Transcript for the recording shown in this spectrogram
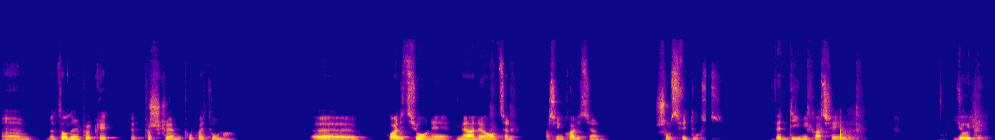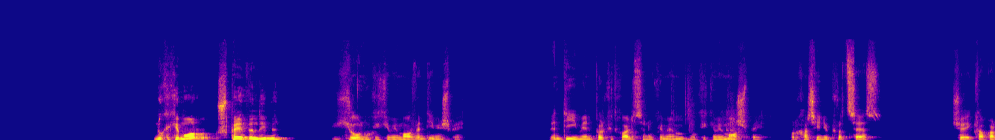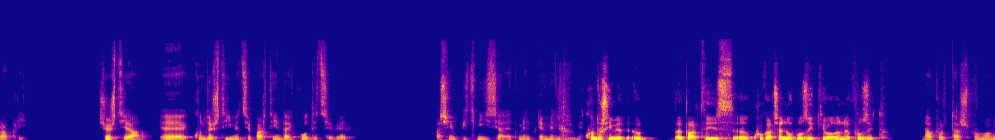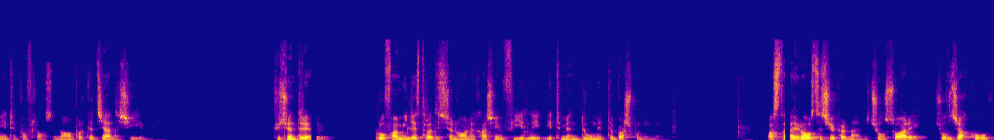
Me thënë, për krejt këtë përshkrim, po pajtuna. E, koalicioni me aleancën ka qenë koalicion shumë sfidus. Vendimi ka qenë jo i lehtë. Nuk e keni marrë shpejt vendimin? Jo, nuk e kemi marrë vendimin shpejt. Vendimin për këtë koalicion nuk e kemi, nuk e kemi marrë shpejt, por ka qenë një proces që i ka parapri. Çështja e kundërshtimit që patëm ndaj kodit civil ka qenë pikënisja e, men e mendimit. Kundërshtimit e partisë kur ka qenë në opozitë, jo edhe në opozitë. Na për tash për momentin po flasim, na për këtë gjendje që jemi. Ky qëndrim pro familjes tradicionale ka qenë filli i të mendumit të bashkëpunimit. Pastaj rastet që i përmendë, qoftë Suharekë, qoftë Gjakovë,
